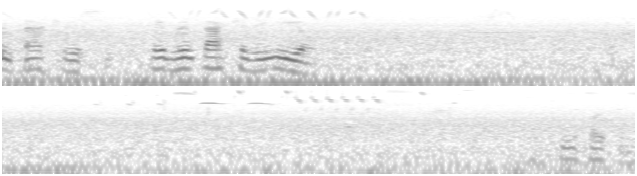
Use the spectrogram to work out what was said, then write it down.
went back to the, it went back to the eel. See if I can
